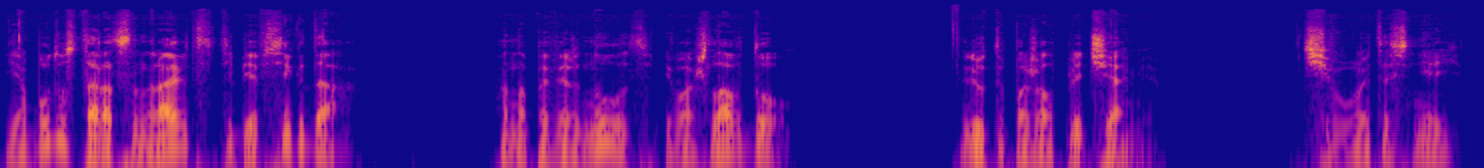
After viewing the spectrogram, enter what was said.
Я буду стараться нравиться тебе всегда. Она повернулась и вошла в дом. Лютый пожал плечами. Чего это с ней?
